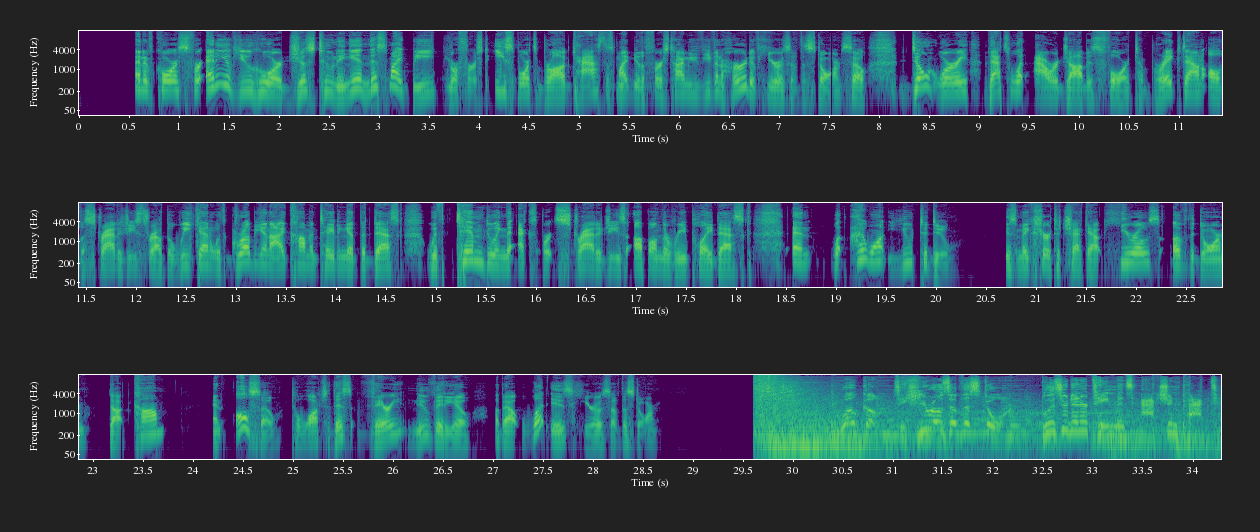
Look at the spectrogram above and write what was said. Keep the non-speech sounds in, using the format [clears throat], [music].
And of course, for any of you who are just tuning in, this might be your first esports broadcast. This might be the first time you've even heard of Heroes of the Storm. So don't worry, that's what our job is for to break down all the strategies throughout the weekend with Grubby and I commentating at the desk, with Tim doing the expert strategies up on the replay desk. And what I want you to do is make sure to check out heroesofthedorm.com and also to watch this very new video about what is Heroes of the Storm. Welcome to Heroes of the Storm, Blizzard Entertainment's action-packed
